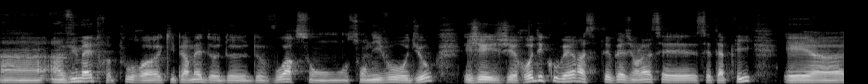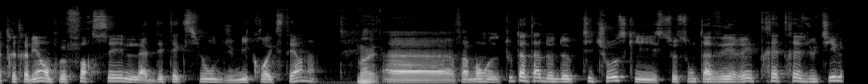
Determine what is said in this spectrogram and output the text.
un, un vue-mètre pour euh, qui permet de, voir son, son niveau audio. Et j'ai redécouvert à cette occasion-là cette appli et euh, très très bien. On peut forcer la détection du micro externe. Ouais. Euh, enfin bon, tout un tas de, de, petites choses qui se sont avérées très très utiles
